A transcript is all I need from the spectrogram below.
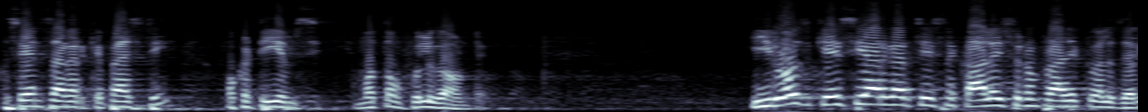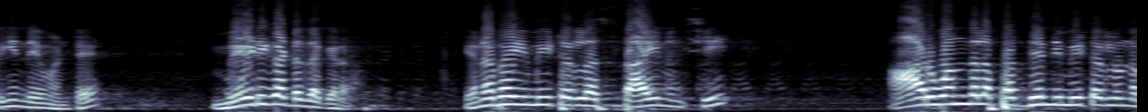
హుసేన్ సాగర్ కెపాసిటీ ఒక టీఎంసీ. మొత్తం ఫుల్గా ఉంటాయి. ఈ రోజు కేసీఆర్ గారు చేసిన కాళేశ్వరం ప్రాజెక్టు వల్ల జరిగింది ఏమంటే మేడిగడ్డ దగ్గర ఎనభై మీటర్ల స్థాయి నుంచి ఆరు వందల పద్దెనిమిది మీటర్లు ఉన్న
